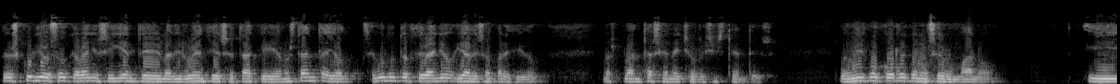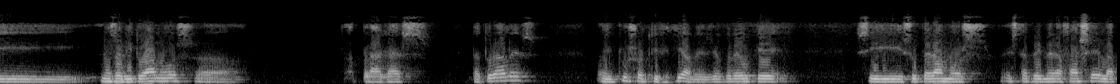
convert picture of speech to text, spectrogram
pero es curioso que al año siguiente la virulencia de ese ataque ya no es tanta y al segundo o tercer año ya ha desaparecido. Las plantas se han hecho resistentes. Lo mismo ocurre con el ser humano y nos habituamos a plagas naturales o incluso artificiales. Yo creo que si superamos esta primera fase, la,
